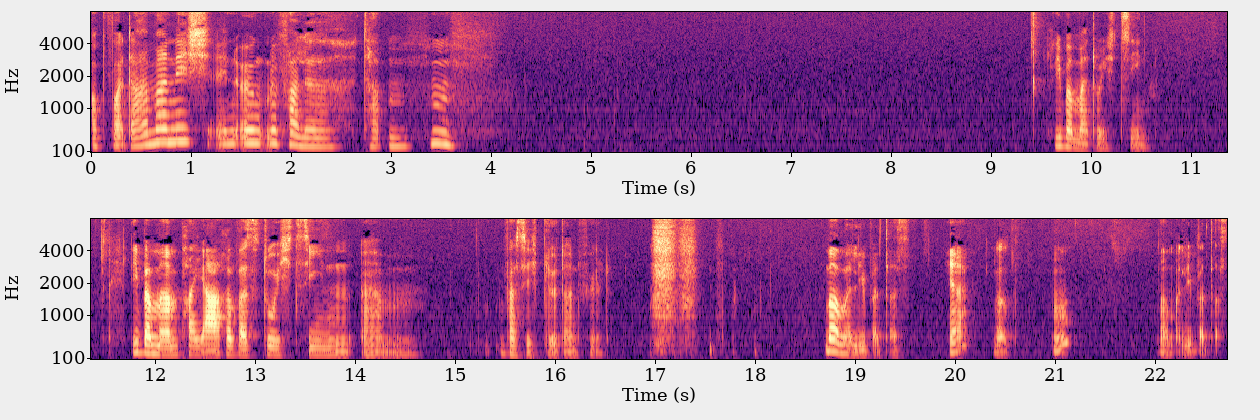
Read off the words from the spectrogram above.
ob wir da mal nicht in irgendeine Falle tappen. Hm. Lieber mal durchziehen. Lieber mal ein paar Jahre was durchziehen, ähm, was sich blöd anfühlt. Machen wir lieber das. Ja, los. Machen wir lieber das.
